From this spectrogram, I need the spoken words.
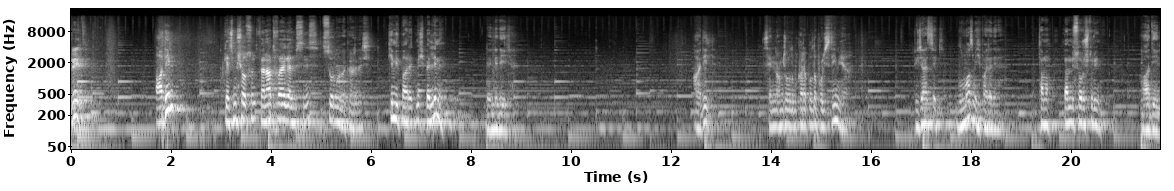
Cüneyt. Adil. Geçmiş olsun. Fena tufaya gelmişsiniz. Hiç sorma be kardeş. Kim ihbar etmiş belli mi? Belli değil. Adil. Senin amcaoğlu bu karakolda polis değil mi ya? Rica etsek bulmaz mı ihbar edeni? Tamam ben bir soruşturayım. Adil.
